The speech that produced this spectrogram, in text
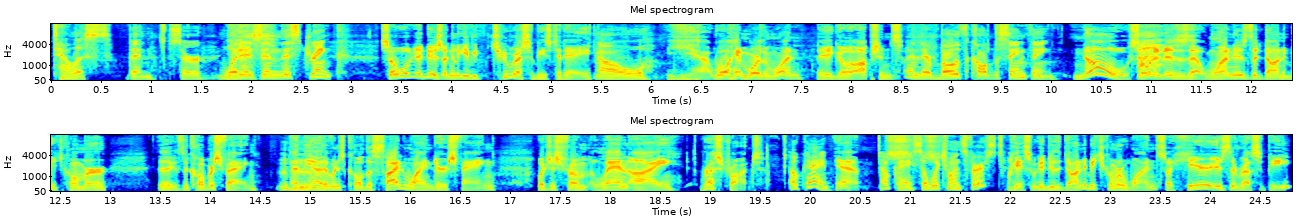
Tell us then, sir. What is in this drink? So what we're gonna do is I'm gonna give you two recipes today. Oh, Yeah. Well, hey, more than one. There you go. Options. and they're both called the same thing. No. So what it is is that one is the Don the Beachcomber, the, the Cobra's Fang, and Mm-hmm. the other one is called the Sidewinder's Fang, which is from Lanai Restaurant. Okay. Yeah. Okay, so which one's first? Okay, so we're gonna do the Don the Beachcomber one. So here is the recipe.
